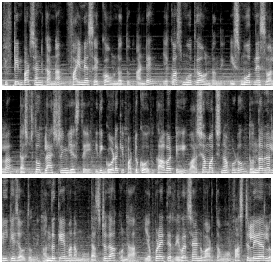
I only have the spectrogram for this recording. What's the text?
ఫిఫ్టీన్ పర్సెంట్ కన్నా ఫైన్నెస్ ఎక్కువ ఉండొద్దు. అంటే ఎక్కువ స్మూత్గా ఉంటుంది. ఈ స్మూత్నెస్ వల్ల డస్ట్తో ప్లాస్టరింగ్ చేస్తే ఇది గోడకి పట్టుకోదు. కాబట్టి వర్షం వచ్చినప్పుడు తొందరగా లీకేజ్ అవుతుంది. అందుకే మనము డస్ట్ కాకుండా ఎప్పుడైతే రివర్ హ్యాండ్ వాడతామో ఫస్ట్ లేయర్లో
